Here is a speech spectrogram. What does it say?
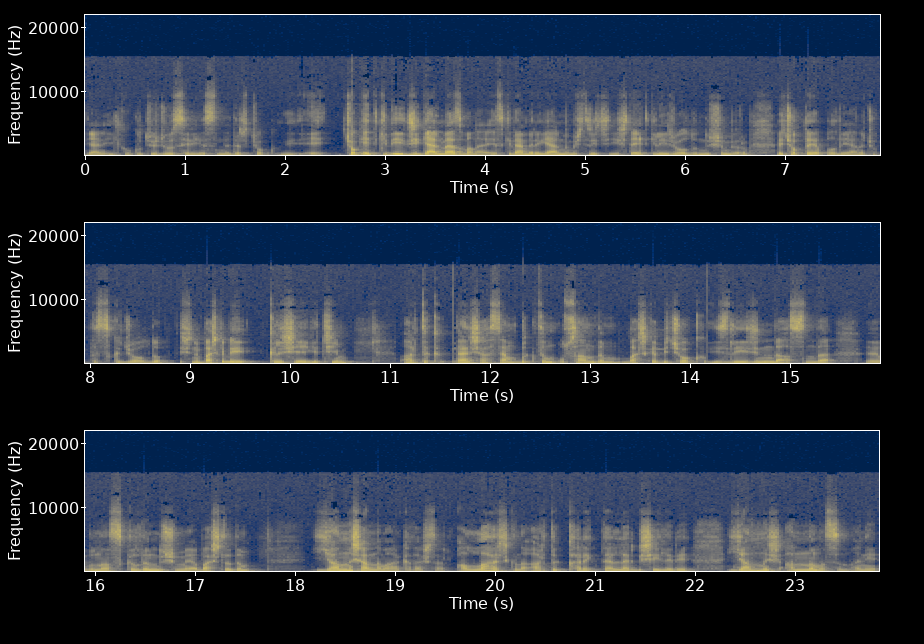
yani ilkokul çocuğu seviyesindedir. Çok e, çok etkileyici gelmez bana. Eskiden beri gelmemiştir. Hiç, de etkileyici olduğunu düşünmüyorum. Ve çok da yapıldı yani. Çok da sıkıcı oldu. Şimdi başka bir klişeye geçeyim. Artık ben şahsen bıktım, usandım. Başka birçok izleyicinin de aslında e, bundan sıkıldığını düşünmeye başladım. Yanlış anlama arkadaşlar. Allah aşkına artık karakterler bir şeyleri yanlış anlamasın. Hani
